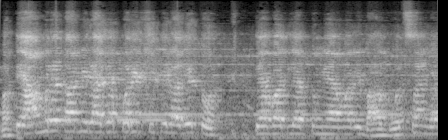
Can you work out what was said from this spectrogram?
मग ते अमृत आम्ही राजा परीक्षितीला देतो. त्या बदल्यात तुम्ही आम्हाला भागवत सांगा.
